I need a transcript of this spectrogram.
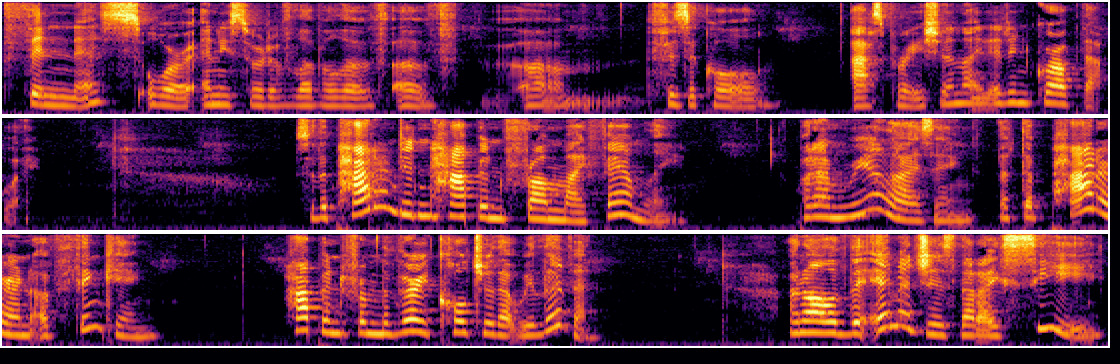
thinness or any sort of level of, of um, physical aspiration. I, I didn't grow up that way. So the pattern didn't happen from my family, but I'm realizing that the pattern of thinking happened from the very culture that we live in. And all of the images that I see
